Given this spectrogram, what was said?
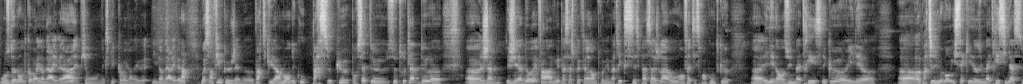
On se demande comment il en est arrivé là, et puis on explique comment il en est, arrivé là. Moi, c'est un film que j'aime euh, particulièrement, du coup, parce que pour euh, ce truc-là de, euh, euh, j'a- j'ai adoré. Enfin, un de mes passages préférés dans le premier Matrix, c'est ce passage-là où en fait, il se rend compte que il est dans une matrice et que il est à partir du moment où il sait qu'il est dans une matrice, il a ce,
